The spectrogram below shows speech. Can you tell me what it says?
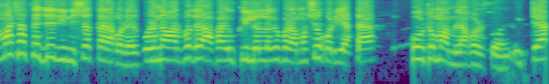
আমার সাথে যে জিনিসটা তারা করে করে নেওয়ার পরে আপার উকিলের লগে পরামর্শ করি, একটা কোর্টে মামলা করছেন। এটা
